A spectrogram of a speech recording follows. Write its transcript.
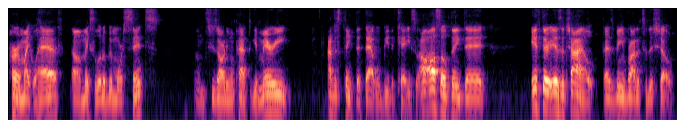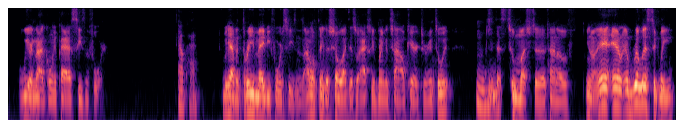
her and Michael have. Um, makes a little bit more sense. Um, she's already on path to get married. I just think that that would be the case. I also think that if there is a child that's being brought into this show, we are not going past season four. Okay. We having three, maybe four seasons. I don't think a show like this will actually bring a child character into it. Mm-hmm. That's too much to kind of, you know, and, and, and, realistically,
